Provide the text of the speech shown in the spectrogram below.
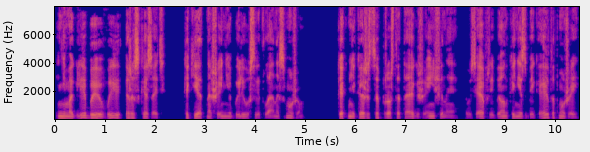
не могли бы вы рассказать, какие отношения были у Светланы с мужем? Как мне кажется, просто так женщины, взяв ребенка, не сбегают от мужей,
